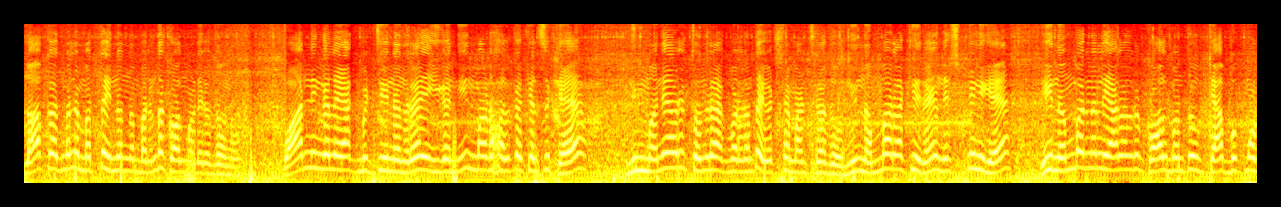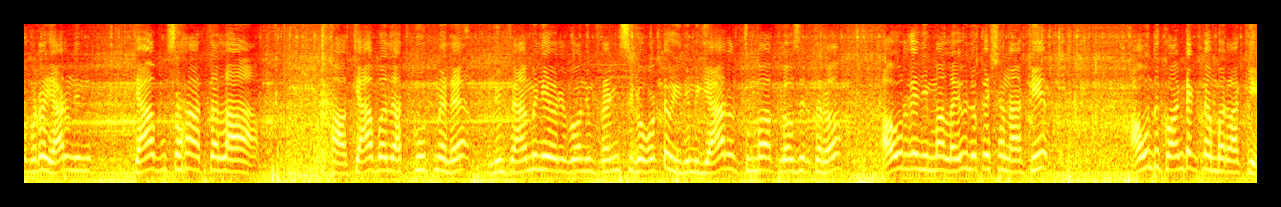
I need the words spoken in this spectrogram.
ಬ್ಲಾಕ್ ಆದಮೇಲೆ ಮತ್ತೆ ಇನ್ನೊಂದು ನಂಬರಿಂದ ಕಾಲ್ ಮಾಡಿರೋದು ಅವನು. ವಾರ್ನಿಂಗೆಲ್ಲ ಯಾಕೆ ಬಿಡ್ತೀನಿ ಅಂದರೆ ಈಗ ನೀನು ಮಾಡೋ ಹಲ್ಕ ಕೆಲಸಕ್ಕೆ ನಿಮ್ಮ ಮನೆಯವ್ರಿಗೆ ತೊಂದರೆ ಆಗಬಾರ್ದು ಅಂತ ಯೋಚನೆ ಮಾಡ್ತಿರೋದು. ನಿನ್ನ ನಂಬರ್ ಹಾಕಿದರೆ ನೆಕ್ಸ್ಟ್ ನಿನಗೆ ಈ ನಂಬರ್ನಲ್ಲಿ ಯಾರಾದರೂ ಕಾಲ್ ಬಂತು ಕ್ಯಾಬ್ ಬುಕ್ ಮಾಡಿಕೊಂಡ್ರೆ ಯಾರು ನಿನ್ನ ಕ್ಯಾಬ್ ಸಹ ಹತ್ತಲ್ಲ. ಆ ಕ್ಯಾಬಲ್ಲಿ ಹತ್ತು ಕೂತ್ಮೇಲೆ ನಿಮ್ಮ ಫ್ಯಾಮಿಲಿಯವರಿಗೋ ನಿಮ್ಮ ಫ್ರೆಂಡ್ಸಿಗೋ ಒಟ್ಟು ನಿಮಗೆ ಯಾರು ತುಂಬ ಕ್ಲೋಸ್ ಇರ್ತಾರೋ ಅವ್ರಿಗೆ ನಿಮ್ಮ ಲೈವ್ ಲೊಕೇಶನ್ ಹಾಕಿ ಅವನದು ಕಾಂಟ್ಯಾಕ್ಟ್ ನಂಬರ್ ಹಾಕಿ.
